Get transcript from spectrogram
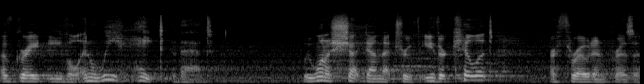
of great evil, and we hate that. We want to shut down that truth, either kill it or throw it in prison.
